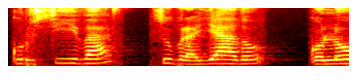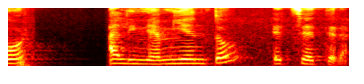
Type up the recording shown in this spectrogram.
cursivas, subrayado, color, alineamiento, etc.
